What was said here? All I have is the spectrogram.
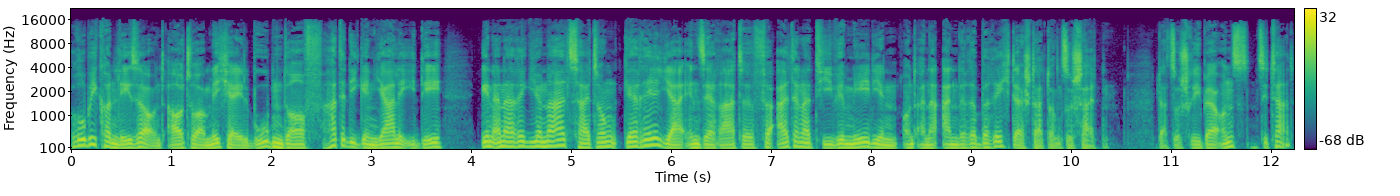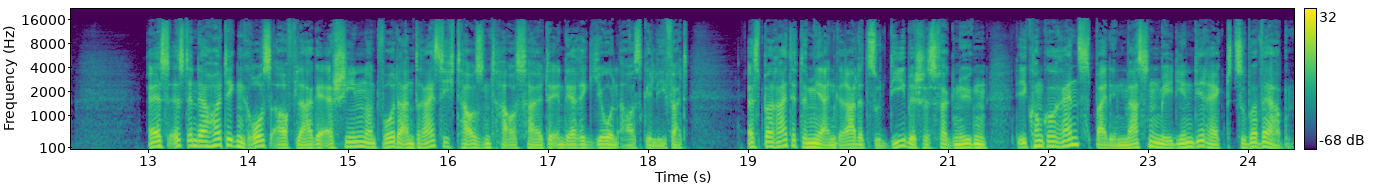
Rubicon-Leser und Autor Michael Bubendorf hatte die geniale Idee, in einer Regionalzeitung Guerilla-Inserate für alternative Medien und eine andere Berichterstattung zu schalten. Dazu schrieb er uns: Zitat, Es ist in der heutigen Großauflage erschienen und wurde an 30.000 Haushalte in der Region ausgeliefert. Es bereitete mir ein geradezu diebisches Vergnügen, die Konkurrenz bei den Massenmedien direkt zu bewerben.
